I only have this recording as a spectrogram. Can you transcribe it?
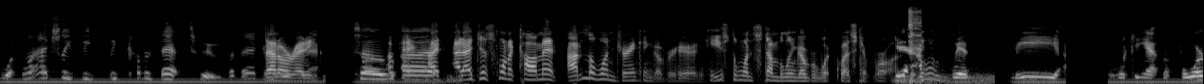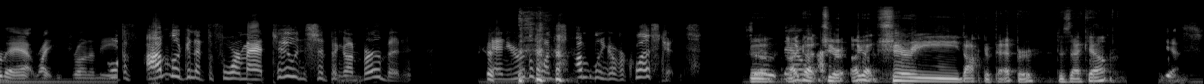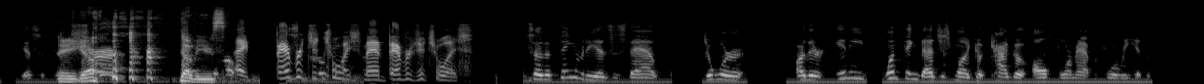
What, well, actually, we we covered that too. What the heck? That already. at? So, Okay, uh, I, and I just want to comment. I'm the one drinking over here, and he's the one stumbling over what question we're on. yeah, with me looking at the format right in front of me. Well, I'm looking at the format too and sipping on bourbon, and you're the one stumbling over questions. So Yeah, I got cher- I got cherry Dr Pepper. Does that count? yes, yes. It There does. you go. Sure. W's. Hey, beverage of choice, man. Beverage of choice. So the thing of it is, is that your are there any one thing that I just want to go kind of go all format before we hit the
